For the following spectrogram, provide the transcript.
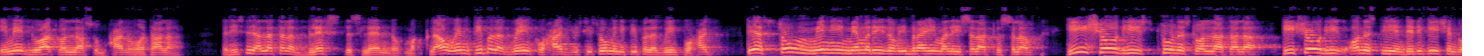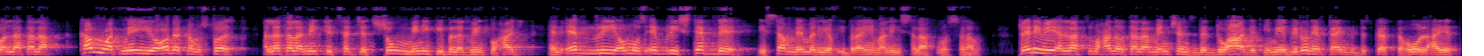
he made dua to Allah subhanahu wa ta'ala. And he says Allah Ta'ala blessed this land of Makkah. Now when people are going for Hajj, you see so many people are going for Hajj. There are so many memories of Ibrahim alayhi salatu wasalam. He showed his trueness to Allah Ta'ala. He showed his honesty and dedication to Allah Ta'ala. Come what may, your order comes first. Allah Ta'ala makes it such that so many people are going for Hajj. And every, almost every step there is some memory of Ibrahim alayhi salatu wasalam. So anyway, Allah subhanahu wa ta'ala mentions the dua that he made. We don't have time to discuss the whole ayat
